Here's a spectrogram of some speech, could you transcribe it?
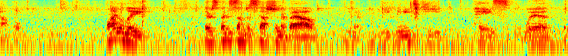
Apple. Finally, there's been some discussion about, you know, we, we need to keep pace with the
